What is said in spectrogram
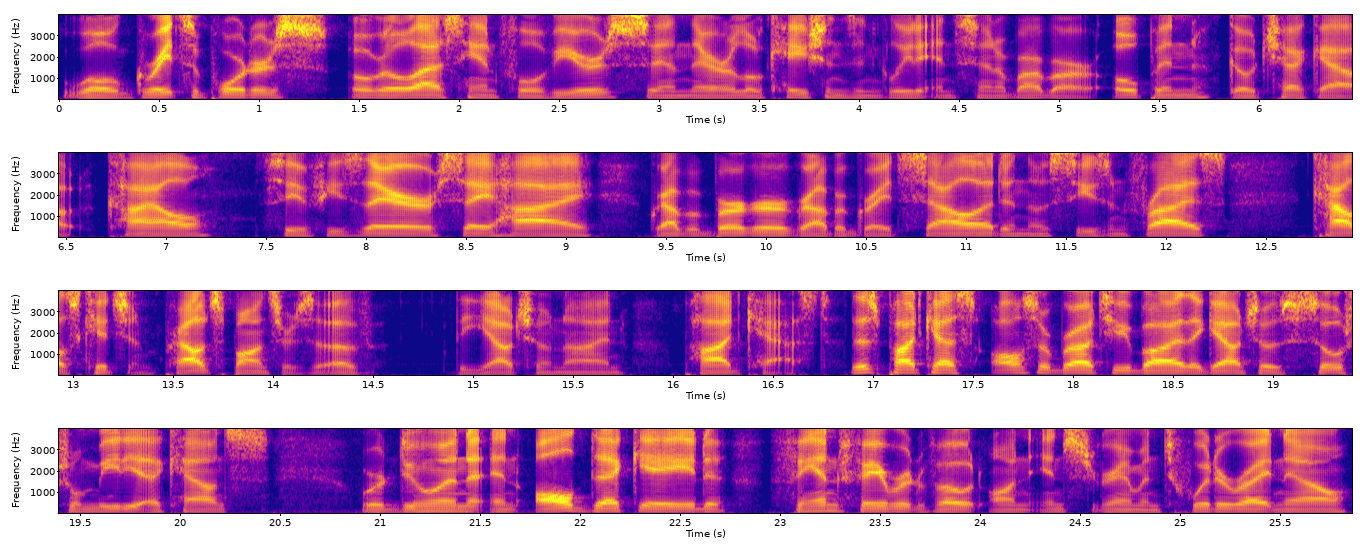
well, great supporters over the last handful of years, and their locations in Goleta and Santa Barbara are open. Go check out Kyle, see if he's there, say hi, grab a burger, grab a great salad, and those seasoned fries. Kyle's Kitchen, proud sponsors of the Gaucho 9 podcast. This podcast also brought to you by the Gaucho's social media accounts. We're doing an all decade fan favorite vote on Instagram and Twitter right now.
